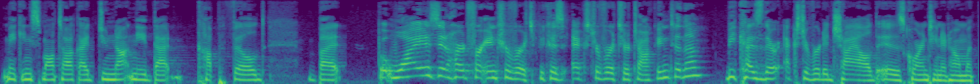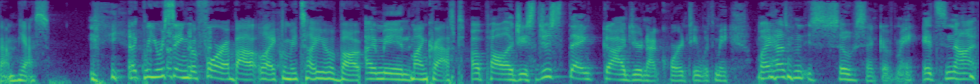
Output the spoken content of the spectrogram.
making small talk. I do not need that cup filled, but but why is it hard for introverts? Because extroverts are talking to them? Because their extroverted child is quarantined at home with them. Yes. yeah. Like what you were saying before about like, let me tell you about I mean Minecraft. Apologies. Just thank God you're not quarantined with me. My husband is so sick of me. It's not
